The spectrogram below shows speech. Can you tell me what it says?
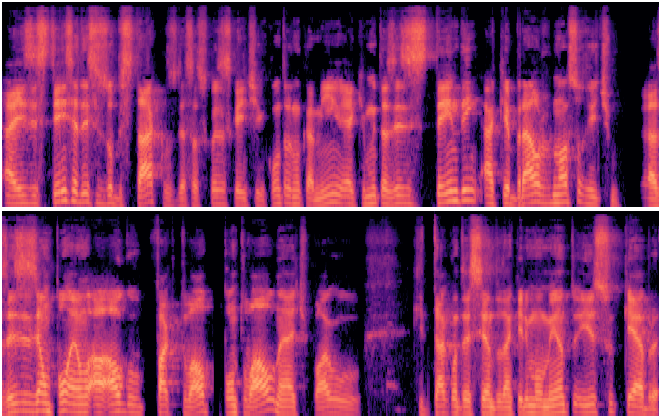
a existência desses obstáculos, dessas coisas que a gente encontra no caminho, é que muitas vezes tendem a quebrar o nosso ritmo. Às vezes é, um, é um, algo factual, pontual, né? Tipo, algo que está acontecendo naquele momento e isso quebra.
